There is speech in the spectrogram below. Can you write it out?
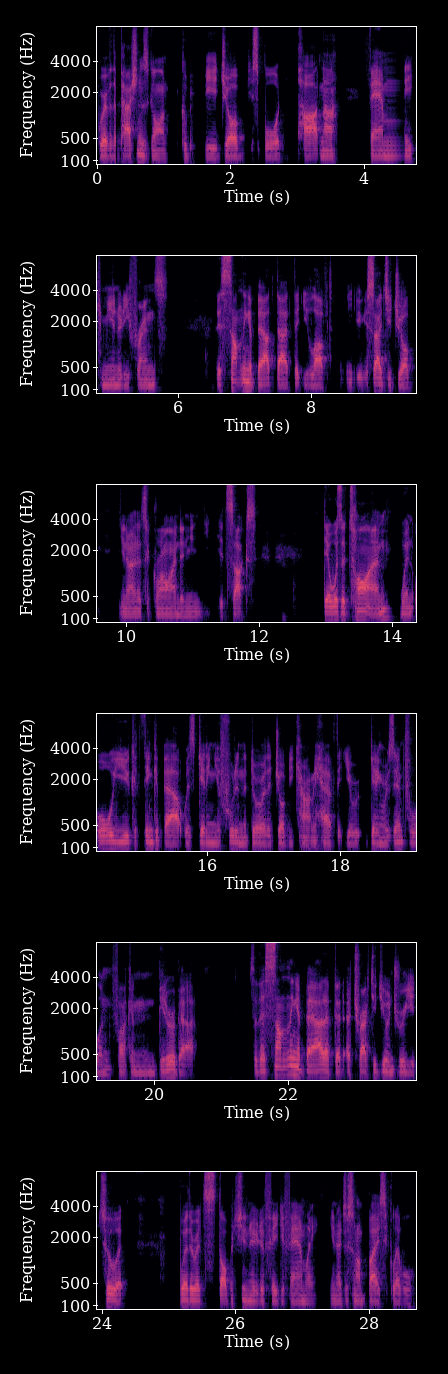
wherever the passion has gone. It could be your job, your sport, partner, family, community, friends. There's something about that that you loved. You say it's your job, you know, and it's a grind and it sucks. There was a time when all you could think about was getting your foot in the door of the job you currently have that you're getting resentful and fucking bitter about. So there's something about it that attracted you and drew you to it whether it's the opportunity to feed your family, you know, just on a basic level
